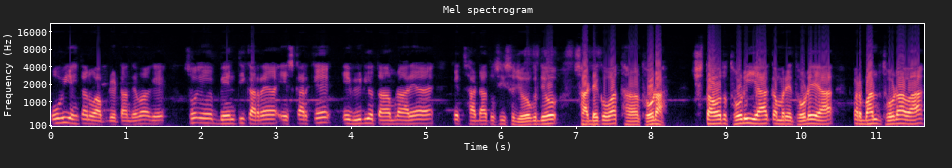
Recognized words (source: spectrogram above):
ਉਹ ਵੀ ਅਸੀਂ ਤੁਹਾਨੂੰ ਅਪਡੇਟਾਂ ਦੇਵਾਂਗੇ। ਸੋ ਇਹ ਬੇਨਤੀ ਕਰ ਰਹੇ ਹਾਂ ਇਸ ਕਰਕੇ ਇਹ ਵੀਡੀਓ ਤਾਂ ਬਣਾ ਰਿਹਾ ਹੈ ਕਿ ਸਾਡਾ ਤੁਸੀਂ ਸਹਿਯੋਗ ਦਿਓ। ਸਾਡੇ ਕੋਲ ਆ ਥਾਂ ਥੋੜਾ ਸ਼ਤੌਤ ਥੋੜੀ ਆ, ਕਮਰੇ ਥੋੜੇ ਆ। ਪ੍ਰਬੰਧ ਥੋੜਾ ਵਾ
